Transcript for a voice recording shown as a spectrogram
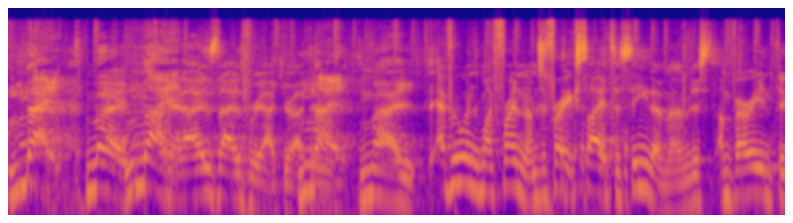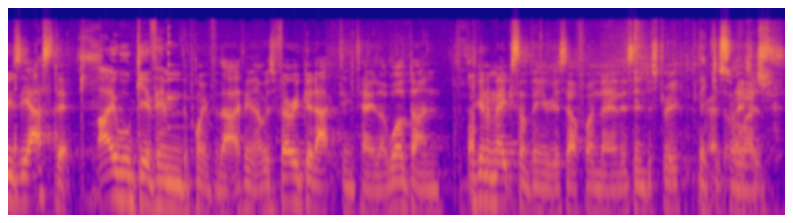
Mate, Mate, Mate. Okay, that is that is pretty accurate. Mate. mate. Everyone's my friend. I'm just very excited to see them. I'm just, I'm very enthusiastic. I will give him the point for that. I think that was very good acting, Taylor. Well done. You're gonna make something of yourself one day in this industry. Thank you so much.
